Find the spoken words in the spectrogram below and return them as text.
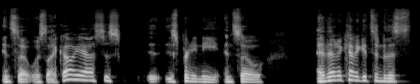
And so it was like, oh yeah, this is, is pretty neat. And so, and then it kind of gets into this,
